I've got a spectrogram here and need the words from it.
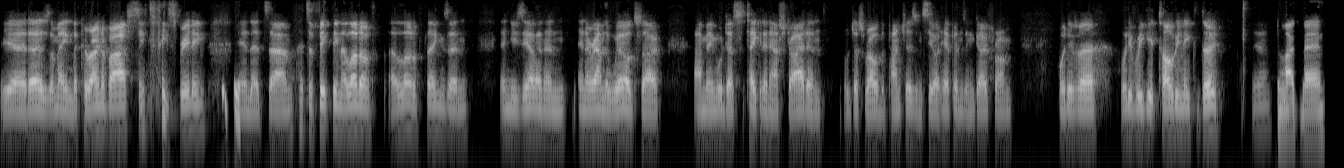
Yeah, it is. I mean, the coronavirus seems to be spreading, and it's um, it's affecting a lot of a lot of things in in New Zealand and and around the world. So, I mean, we'll just take it in our stride and we'll just roll the punches and see what happens and go from whatever whatever we get told we need to do. Yeah. Nice man.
